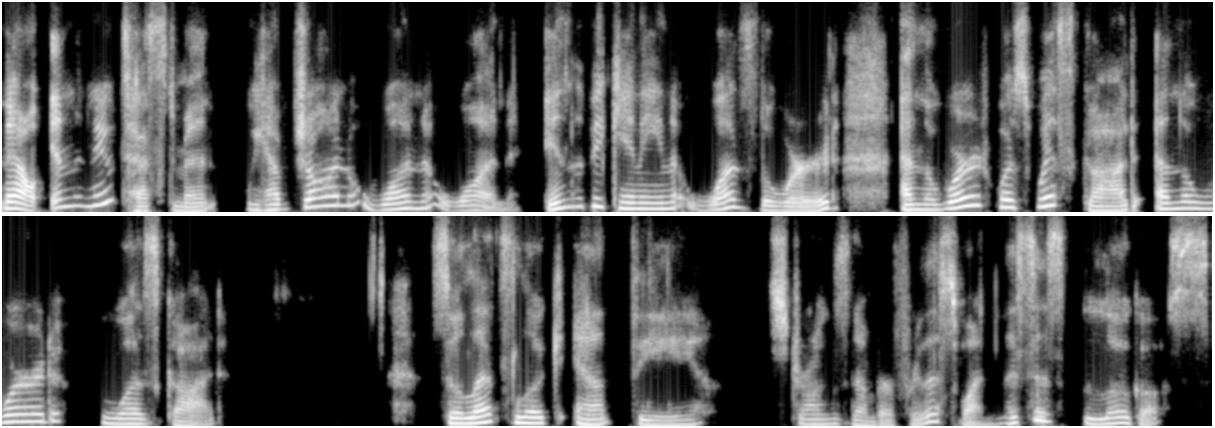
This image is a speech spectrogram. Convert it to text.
Now, in the New Testament, we have John 1 1. In the beginning was the Word, and the Word was with God, and the Word was God. So let's look at the Strong's number for this one. This is Logos.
